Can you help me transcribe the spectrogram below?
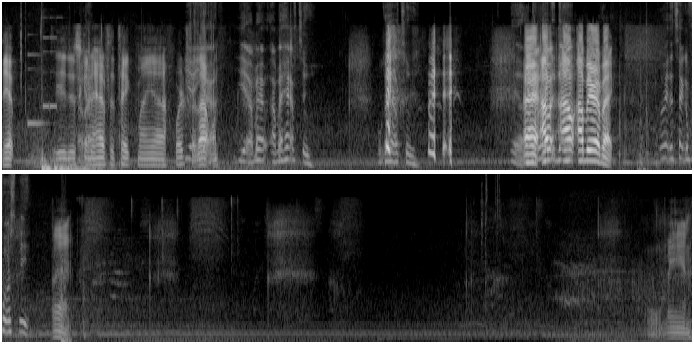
Yep. You're just gonna Alright. have to take my uh, word Yeah, for that yeah, one. Yeah, I'm gonna, I'm gonna have to. We're gonna have to. Yeah, All right, I'll, I'll, I'll be right back. Go ahead and take him for a spin. All right. Oh man.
